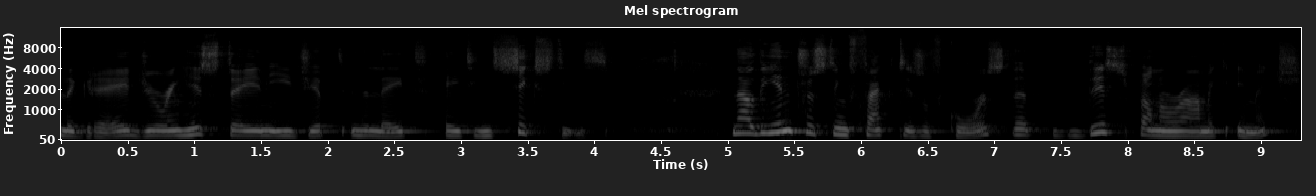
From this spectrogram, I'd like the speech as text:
Le Gray during his stay in Egypt in the late 1860s. Now, the interesting fact is, of course, that this panoramic image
